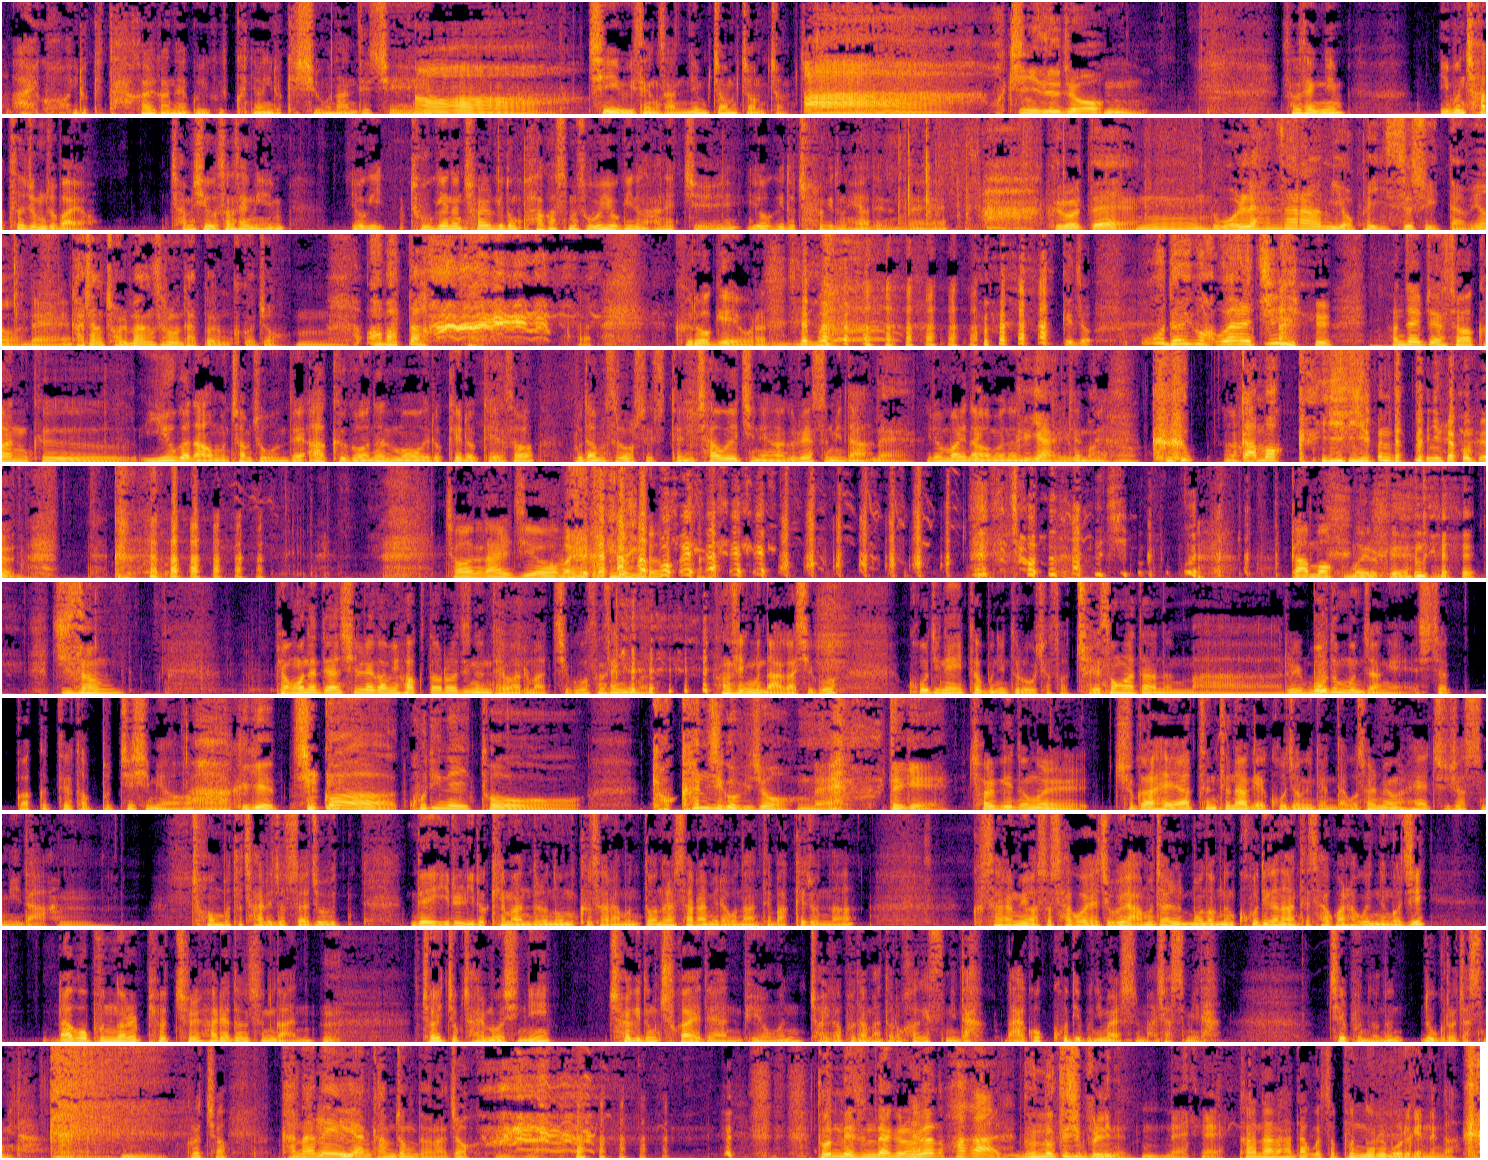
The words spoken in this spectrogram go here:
아이고, 이렇게 다 갉아내고, 이거 그냥 이렇게 씌우면 안 되지. 아, 치위생사님, 점점점. 아, 확신이 들죠. 음. 선생님, 이분 차트 좀 줘봐요. 잠시 후 선생님, 여기 두 개는 철기둥 박았으면서 왜 여기는 안 했지? 여기도 철기둥 해야 되는데. 그럴 때, 음. 그 원래 한 사람이 옆에 있을 수 있다면, 네. 가장 절망스러운 답변은 그거죠. 음. 아, 맞다. 그러게요라든지. 그죠. 어, 내가 이거 왜 안 했지? 환자 입장에서 정확한 그 이유가 나오면 참 좋은데 아 그거는 뭐 이렇게 이렇게 해서 부담스러울 수 있을 테니 차후에 진행하기로 했습니다. 네. 이런 말이 나오면은 그게 될 아니고 텐데. 막 어. 급, 까먹, 이런 답변이 나오면. 저는 알지요. 막 이런 거. 까먹 뭐 이렇게 지성. 병원에 대한 신뢰감이 확 떨어지는 대화를 마치고 선생님은 선생님은 나가시고 코디네이터 분이 들어오셔서 죄송하다는 말을 모든 문장의 시작과 끝에 덧붙이시며 아, 그게 치과 코디네이터 격한 직업이죠? 네. 되게. 철기둥을 추가해야 튼튼하게 고정이 된다고 설명을 해 주셨습니다. 음. 처음부터 잘해줬어야지. 왜내 일을 이렇게 만들어 놓은 그 사람은 떠날 사람이라고 나한테 막 해줬나? 그 사람이 와서 사과해야지. 왜 아무 잘못 없는 코디가 나한테 사과를 하고 있는 거지? 라고 분노를 표출하려던 순간, 음. 저희 쪽 잘못이니 철기둥 추가에 대한 비용은 저희가 부담하도록 하겠습니다. 라고 코디분이 말씀하셨습니다. 제 분노는 누그러졌습니다. 음, 그렇죠. 가난에 의한 감정 변화죠. 돈 내준다 그러면 화가 눈 녹듯이 풀리는. 음. 네. 가난하다고 해서 분노를 모르겠는가?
